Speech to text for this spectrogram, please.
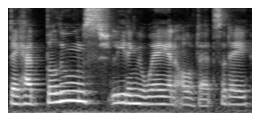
they had balloons leading the way and all of that. So they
